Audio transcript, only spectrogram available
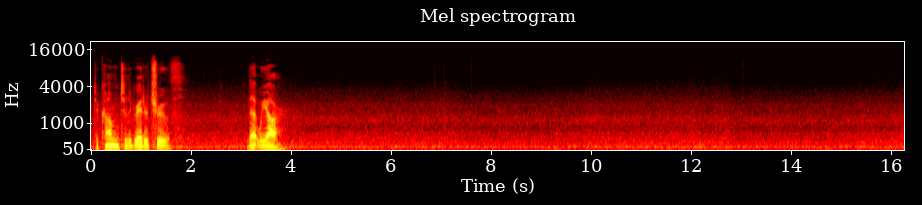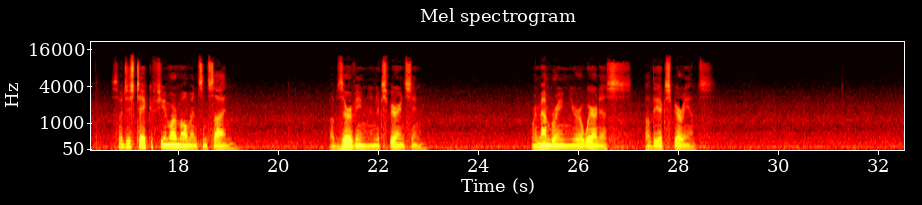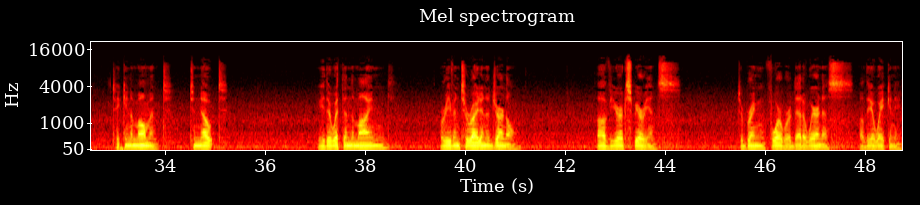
to come to the greater truth that we are. So just take a few more moments inside, observing and experiencing, remembering your awareness of the experience. Taking a moment to note, either within the mind or even to write in a journal of your experience to bring forward that awareness of the awakening.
